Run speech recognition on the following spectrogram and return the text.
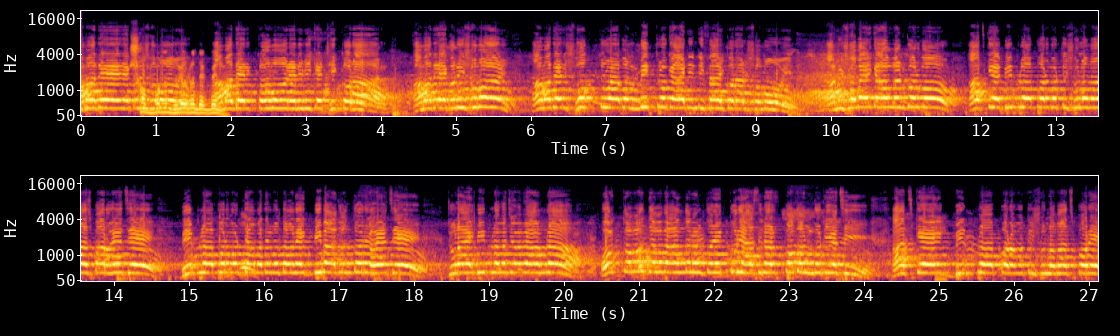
আমাদের এখনই সময় আমাদের কমন এনিমিকে ঠিক করার। আমাদের এখনই সময় আমাদের শত্রু এবং মিত্রকে আইডেন্টিফাই করার সময়। আমি সবাইকে আহ্বান করব আজকে বিপ্লব পরবর্তী ষোলো মাস পার হয়েছে। বিপ্লব পরবর্তী আমাদের মধ্যে অনেক বিভাজন তৈরি হয়েছে। জুলাই বিপ্লবে যেভাবে আমরা ঐক্যবদ্ধভাবে আন্দোলন করে কুড়ি হাসিনার পতন ঘটিয়েছি, আজকে এই বিপ্লব পরবর্তী ষোলো মাস পরে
